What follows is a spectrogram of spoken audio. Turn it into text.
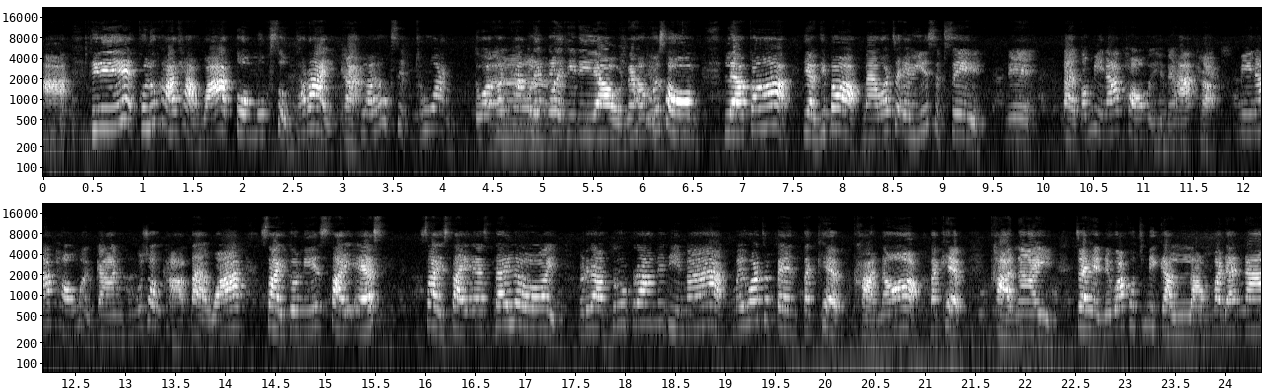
ขาทีนี้คุณลูกค้าถามว่าตัวมุกสูงเท่าไหร่ค่ะ160ท้วน ตัวค่อนข้างอ่าเล็กเลยทีเดียวนะคะคุณผู้ชม แล้วก็อย่างที่บอกแม้ว่าจะเอว24 นี่ แต่ก็มีหน้าท้องเห็นไหมคะ ค่ะ มีหน้าท้องเหมือนกันคุณผู้ชมขาแต่ว่าใส่ตัวนี้ไซส์ S ใส่ไซส์ S ได้เลย รับรูปร่างได้ดีมาก ไม่ว่าจะเป็นตะเข็บขานอก ตะเข็บขาใน จะเห็นได้ว่าเขาจะมีการล้ำมาด้านหน้า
